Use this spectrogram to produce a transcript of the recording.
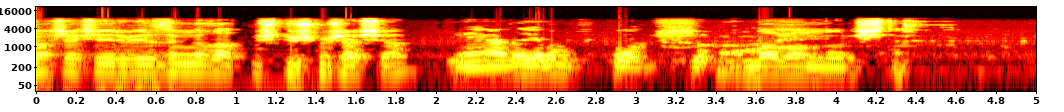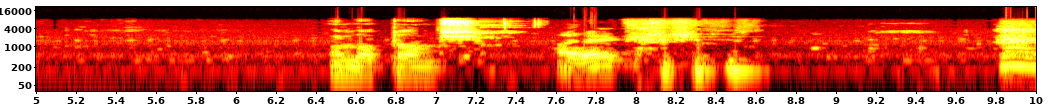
Başakşehir bir zıngılatmış düşmüş aşağı. Dünyada yılın futbolcusu. Balon d'Or işte. Mbappe almış. Evet.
